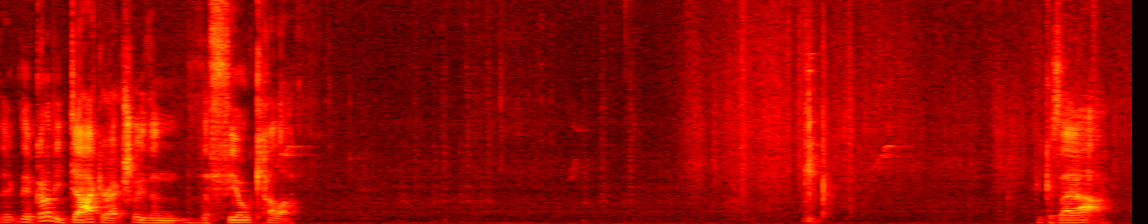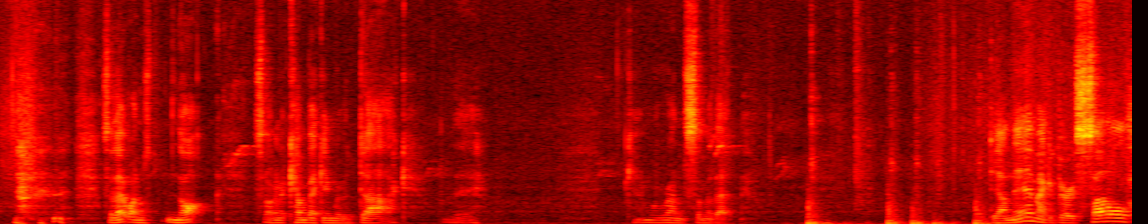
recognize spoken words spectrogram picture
They've got to be darker actually than the field colour. Because they are. so that one's not. So I'm going to come back in with a dark there. Okay, we'll run some of that down there, make it very subtle.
